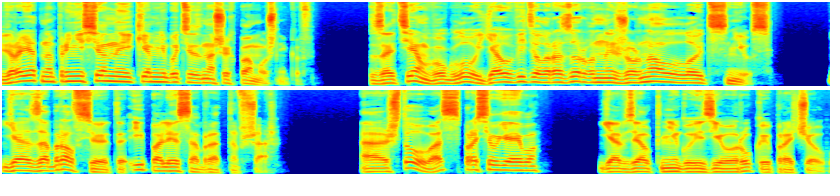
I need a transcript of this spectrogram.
вероятно, принесенный кем-нибудь из наших помощников. Затем в углу я увидел разорванный журнал Lloyd's News. Я забрал все это и полез обратно в шар. «А что у вас?» — спросил я его. Я взял книгу из его рук и прочел.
